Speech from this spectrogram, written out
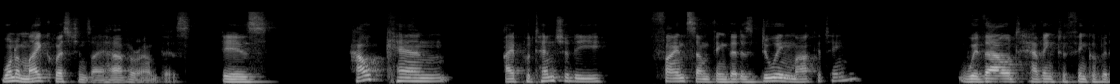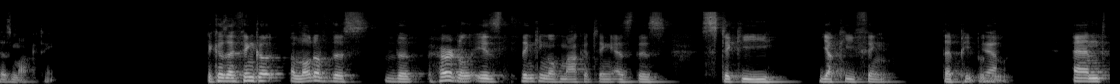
one of my questions I have around this is how can I potentially find something that is doing marketing without having to think of it as marketing? Because I think a, a lot of this, the hurdle is thinking of marketing as this sticky, yucky thing that people yeah. do. And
